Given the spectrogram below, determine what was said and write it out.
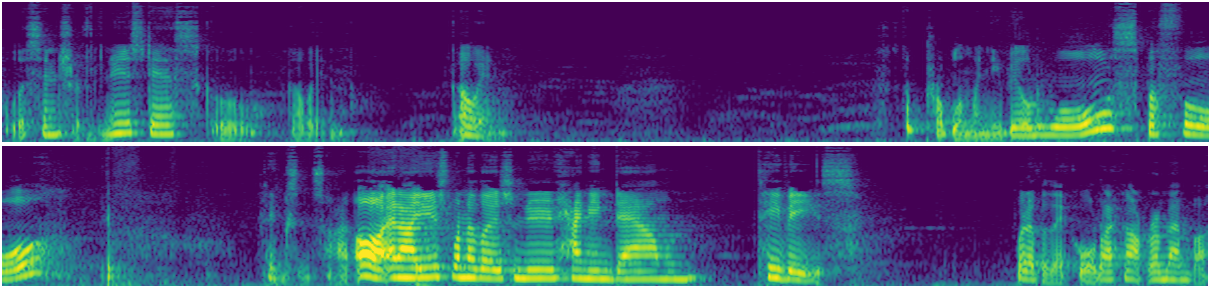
for the centre of the news desk. Ooh, go in. Go in. The problem when you build walls before things inside. Oh, and I used one of those new hanging down TVs. Whatever they're called, I can't remember.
